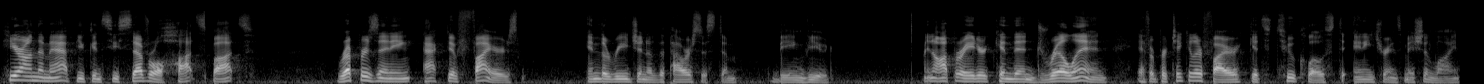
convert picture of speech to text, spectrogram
Here on the map, you can see several hot spots representing active fires in the region of the power system being viewed. An operator can then drill in if a particular fire gets too close to any transmission line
